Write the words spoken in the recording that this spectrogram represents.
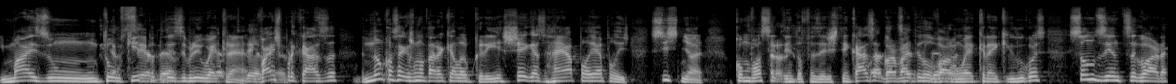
e mais um, um toolkit para poderes abrir o ecrã. Ser, Vais para casa, não consegues montar aquela porcaria, chegas à Apple e a Apple diz: Sim, senhor, como você tentou fazer isto em casa, agora vai ter de levar um ecrã aqui do coisa, são 200 agora.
